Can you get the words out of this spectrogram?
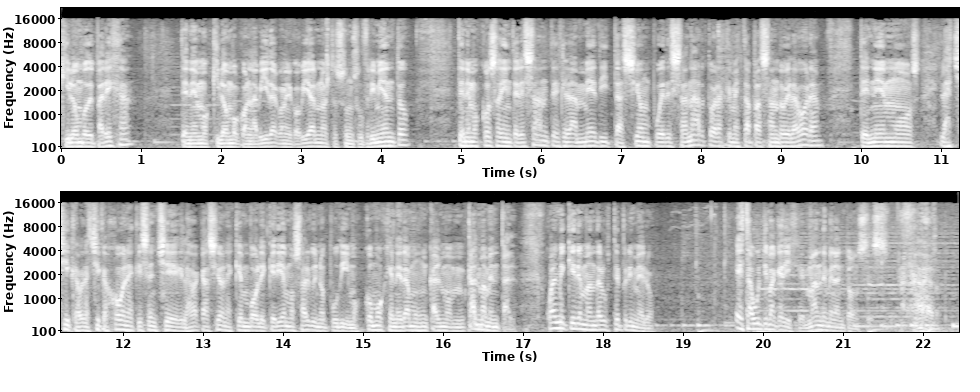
quilombo de pareja, tenemos quilombo con la vida, con el gobierno, esto es un sufrimiento. Tenemos cosas interesantes, la meditación puede sanar todas las que me está pasando él ahora tenemos las chicas, las chicas jóvenes que dicen, che, las vacaciones, que embole, queríamos algo y no pudimos. ¿Cómo generamos un calma, calma mental? ¿Cuál me quiere mandar usted primero? Esta última que dije, mándemela entonces. A ver.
